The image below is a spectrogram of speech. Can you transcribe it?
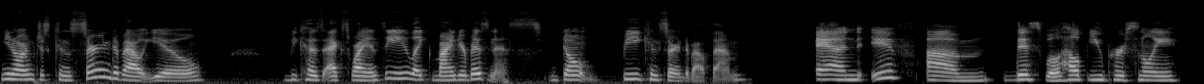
you know, I'm just concerned about you because X, Y, and Z, like, mind your business. Don't be concerned about them. And if um, this will help you personally,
